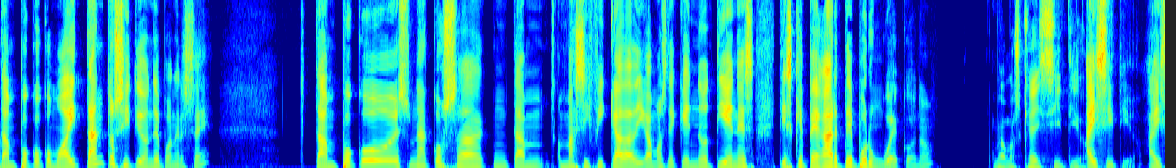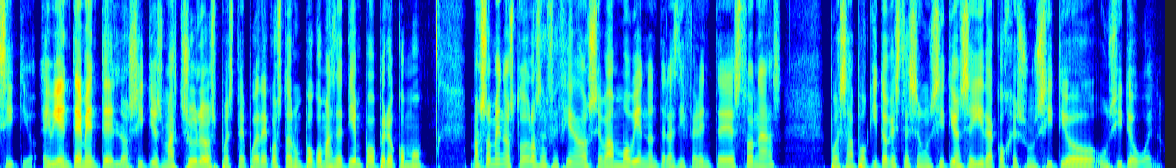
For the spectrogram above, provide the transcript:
tampoco como hay tanto sitio donde ponerse, tampoco es una cosa tan masificada, digamos, de que no tienes, tienes que pegarte por un hueco, ¿no? Vamos, que hay sitio. Hay sitio, hay sitio. Evidentemente, los sitios más chulos, pues te puede costar un poco más de tiempo, pero como más o menos todos los aficionados se van moviendo entre las diferentes zonas, pues a poquito que estés en un sitio, enseguida coges un sitio, un sitio bueno.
